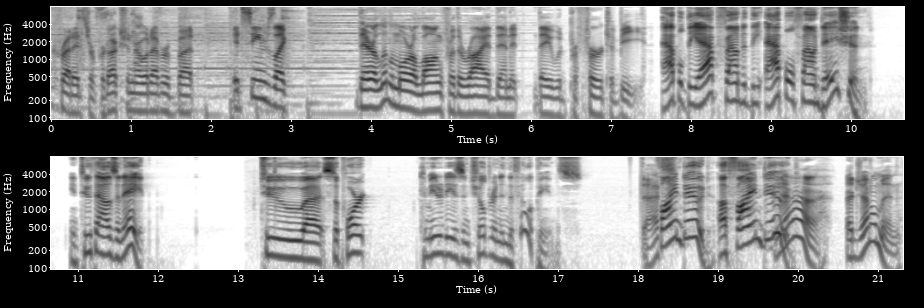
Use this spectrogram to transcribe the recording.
credits or production or whatever, but it seems like they're a little more along for the ride than it they would prefer to be. Apple the App founded the Apple Foundation in 2008 to uh, support communities and children in the Philippines. That's Fine dude, a fine dude. Yeah, a gentleman.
